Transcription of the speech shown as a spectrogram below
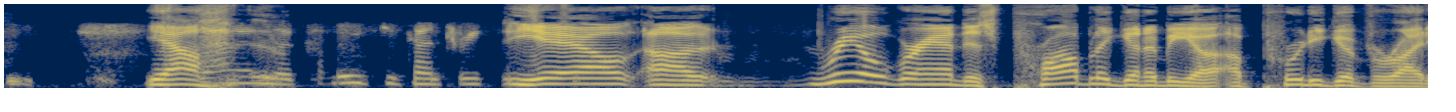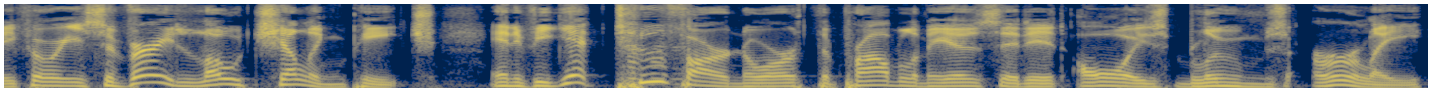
yeah. Down in the Caliche country. Yeah. Uh, Rio Grande is probably going to be a, a, pretty good variety for you. It's a very low chilling peach. And if you get too uh-huh. far north, the problem is that it always blooms early.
